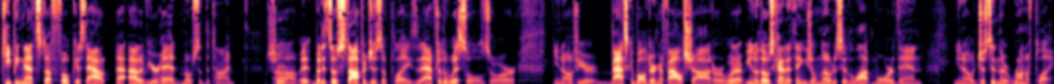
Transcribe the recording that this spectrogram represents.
keeping that stuff focused out out of your head most of the time. Sure. Uh, it, but it's those stoppages of plays after the whistles, or you know, if you're basketball during a foul shot or whatever, you know, those kind of things. You'll notice it a lot more than you know just in the run of play.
